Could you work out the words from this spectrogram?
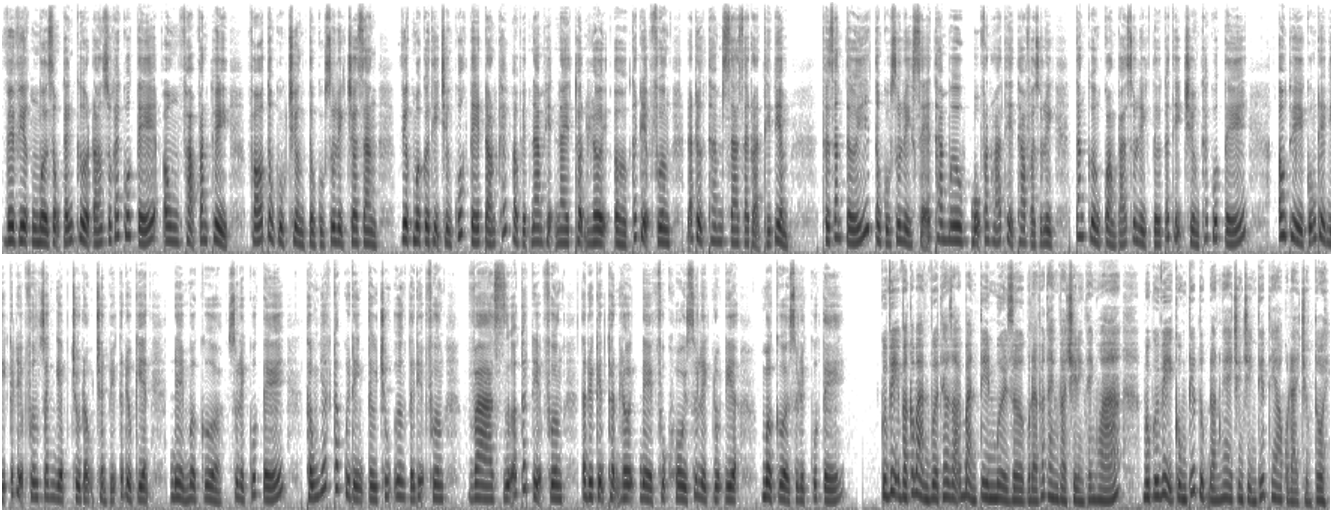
Về việc mở rộng cánh cửa đón du khách quốc tế, ông Phạm Văn Thủy, Phó Tổng cục trưởng Tổng cục Du lịch cho rằng, việc mở cửa thị trường quốc tế đón khách vào Việt Nam hiện nay thuận lợi ở các địa phương đã được tham gia giai đoạn thí điểm. Thời gian tới, Tổng cục Du lịch sẽ tham mưu Bộ Văn hóa Thể thao và Du lịch tăng cường quảng bá du lịch tới các thị trường khách quốc tế, Ông Thủy cũng đề nghị các địa phương doanh nghiệp chủ động chuẩn bị các điều kiện để mở cửa du lịch quốc tế, thống nhất các quy định từ trung ương tới địa phương và giữa các địa phương tạo điều kiện thuận lợi để phục hồi du lịch nội địa, mở cửa du lịch quốc tế. Quý vị và các bạn vừa theo dõi bản tin 10 giờ của Đài Phát thanh và Truyền hình Thanh Hóa. Mời quý vị cùng tiếp tục đón nghe chương trình tiếp theo của đài chúng tôi.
